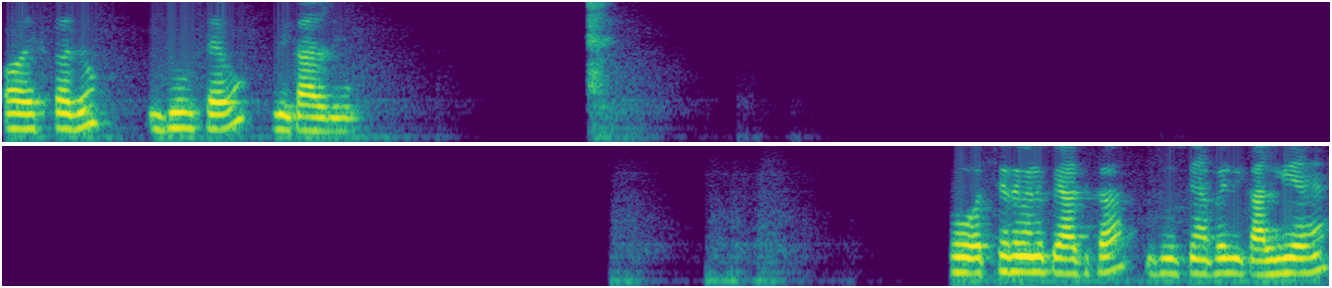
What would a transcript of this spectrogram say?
और इसका जो जूस है वो निकाल दिया तो अच्छे से मैंने प्याज का जूस यहाँ पे निकाल लिया है।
